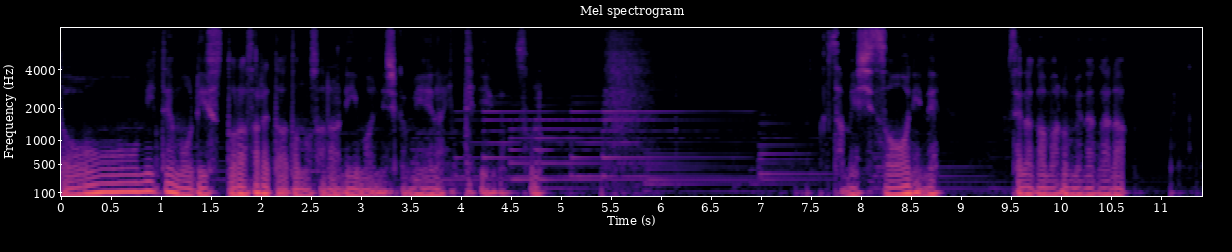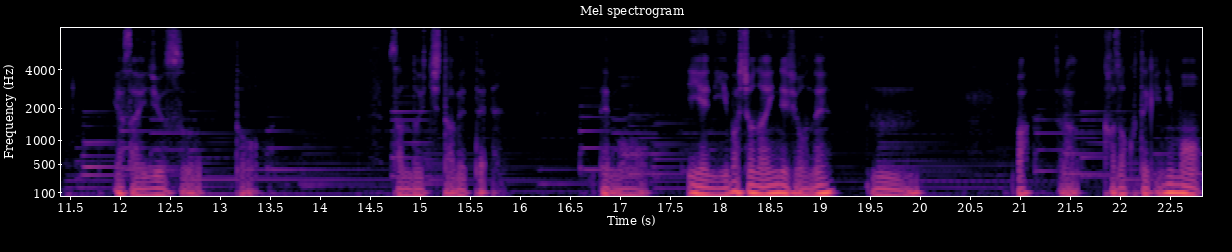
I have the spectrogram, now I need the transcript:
どう見てもリストラされた後のサラリーマンにしか見えないっていう、その、寂しそうにね、背中丸めながら、野菜ジュースとサンドイッチ食べて、でも、家に居場所ないんでしょうね。うん。まあ、それは家族的にも、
